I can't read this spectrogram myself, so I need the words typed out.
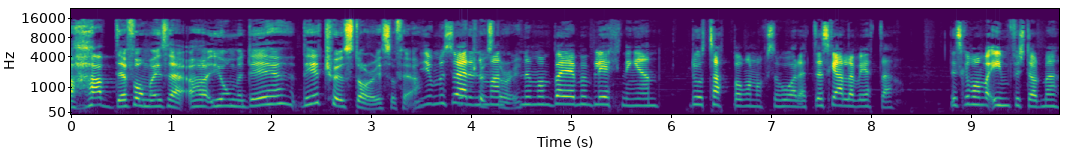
hade får man ju säga, jo men det, det är true story Sofia. Jo men så är det när True story. man, när man börjar med blekningen, då tappar man också håret. Det ska alla veta. Det ska man vara införstådd med.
